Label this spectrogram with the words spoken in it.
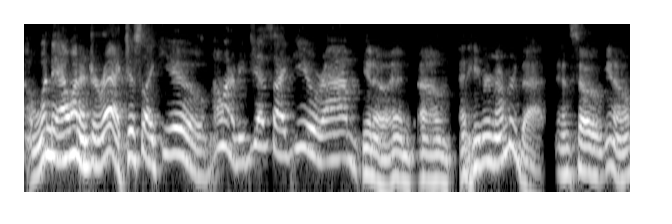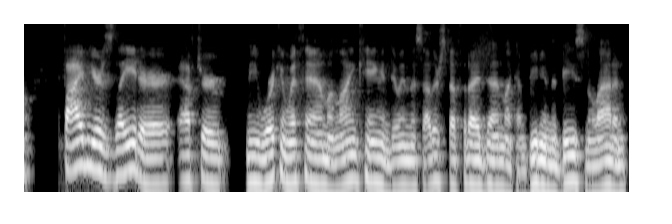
one day I want to direct just like you. I want to be just like you, Rob. You know, and um, and he remembered that. And so, you know, five years later, after me working with him on Lion King and doing this other stuff that I had done, like on Beauty and the Beast and Aladdin,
